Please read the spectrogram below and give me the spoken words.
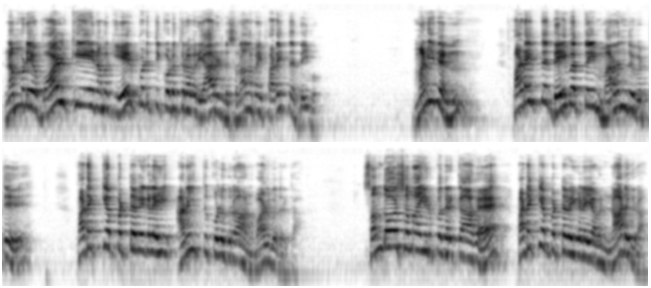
நம்முடைய வாழ்க்கையை நமக்கு ஏற்படுத்தி கொடுக்கிறவர் யார் என்று சொன்னால் நம்மை படைத்த தெய்வம். மனிதன் படைத்த தெய்வத்தை மறந்துவிட்டு படைக்கப்பட்டவைகளை அணைத்துக் கொள்கிறான் வாழ்வதற்காக. சந்தோஷமாயிருப்பதற்காக படைக்கப்பட்டவைகளை அவன் நாடுகிறான்.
